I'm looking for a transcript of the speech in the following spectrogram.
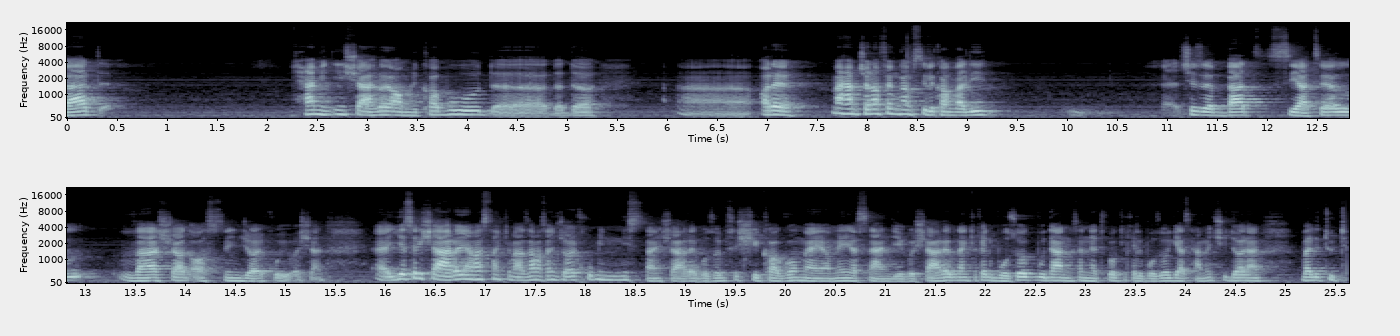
بعد همین این شهرهای آمریکا بود آره من همچنان فکر کنم سیلیکان ولی چیز بعد سیاتل و شاید آستین جای خوبی باشن. یه سری شهرهایی هم هستن که مثلا مثلا جای خوبی نیستن شهرهای بزرگ مثل شیکاگو، میامی یا سن‌دیگو شهرهایی بودن که خیلی بزرگ بودن مثلا network خیلی بزرگی از همه چی دارن. ولی تو tech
